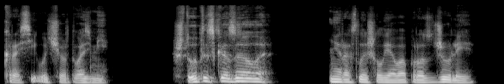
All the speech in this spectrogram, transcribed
Красиво, черт возьми. «Что ты сказала?» Не расслышал я вопрос Джулии.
